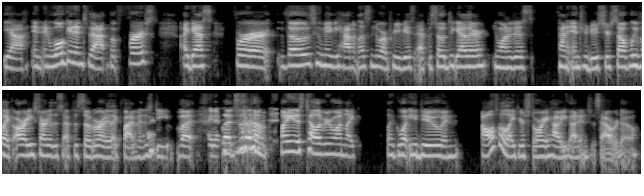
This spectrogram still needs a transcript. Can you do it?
Yeah, and and we'll get into that, but first, I guess for those who maybe haven't listened to our previous episode together, you want to just kind of introduce yourself? We've like already started this episode. We're already like five minutes deep, but let's um, why don't you just tell everyone like like what you do and also like your story, how you got into sourdough.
